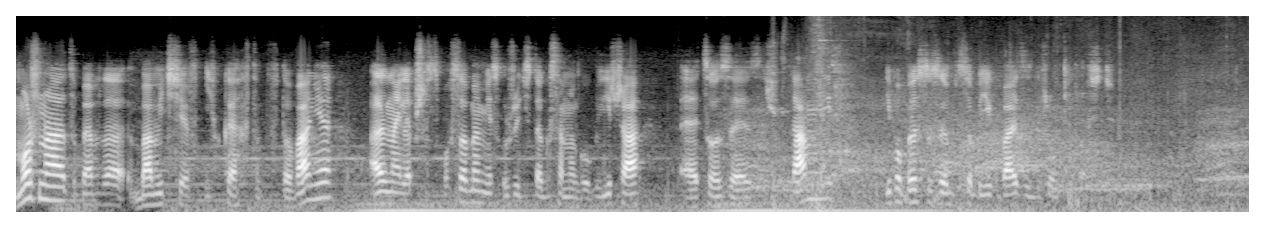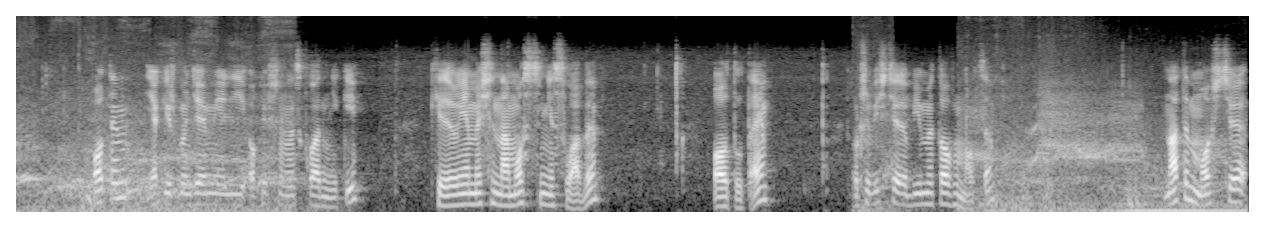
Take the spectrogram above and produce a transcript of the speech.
Można co prawda bawić się w ich kraftowanie, ale najlepszym sposobem jest użyć tego samego glitcha e, co ze zrzutami i po prostu zrobić sobie ich bardzo dużą ilość. Po tym, jak już będziemy mieli określone składniki, kierujemy się na most Niesławy. O tutaj. Oczywiście robimy to w nocy. Na tym moście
